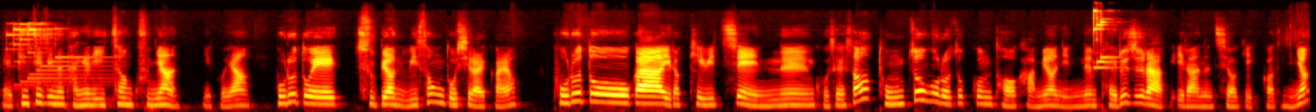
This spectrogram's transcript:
네, 빈티지는 당연히 2009년이고요. 보르도의 주변 위성 도시랄까요? 보르도가 이렇게 위치해 있는 곳에서 동쪽으로 조금 더 가면 있는 베르주락이라는 지역이 있거든요.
